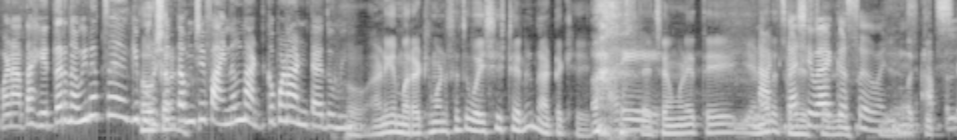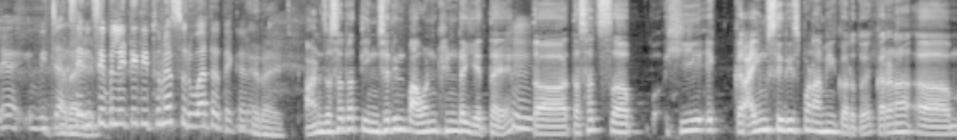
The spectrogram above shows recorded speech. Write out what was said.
पण आता हे तर नवीनच आहे की कारण- पुरुषोत्तमची फायनल नाटकं पण आणताय तुम्ही. हो आणि मराठी माणसाचं वैशिष्ट्य आहे ना नाटक हे. अरे. त्याच्यामुळे ते येणारच आहे नाटकाशिवाय. कसं म्हणजे? विचार. सेन्सिबिलिटी तिथूनच सुरुवात होते खरं. आणि जसं आता तीनशे तीन पावनखिंड येत आहे तसंच ही एक क्राईम सिरीज पण आम्ही करतोय. कारण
